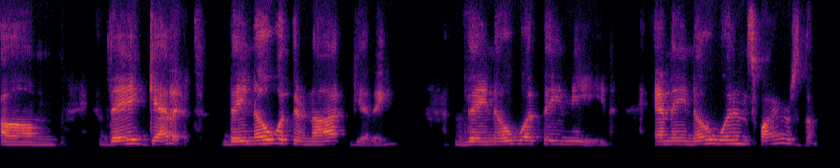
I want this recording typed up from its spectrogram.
Um, they get it. They know what they're not getting. They know what they need and they know what inspires them.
